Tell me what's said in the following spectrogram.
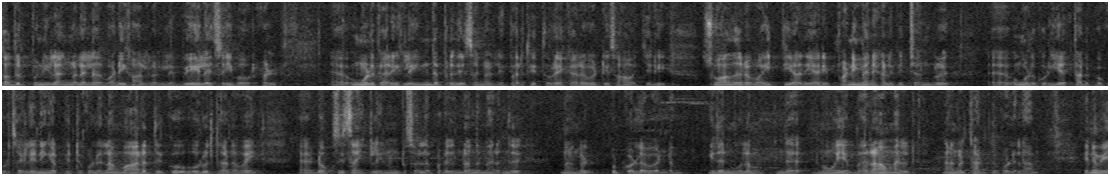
சதுர்ப்பு நிலங்கள் அல்லது வடிகால்களில் வேலை செய்பவர்கள் உங்களுக்கு அருகில் இந்த பிரதேசங்களில் பருத்தித்துறை கரவெட்டி சாவச்சேரி சுகாதார வைத்திய அதிகாரி பணிமனைகளுக்கு சென்று உங்களுக்குரிய தடுப்பு குடிசைகளை நீங்கள் பெற்றுக்கொள்ளலாம். வாரத்துக்கு ஒரு தடவை டொக்சிசைக்கிளின் என்று சொல்லப்படுகின்ற அந்த மருந்து நாங்கள் உட்கொள்ள வேண்டும். இதன் மூலம் இந்த நோயை வராமல் நாங்கள் தடுத்து கொள்ளலாம். எனவே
